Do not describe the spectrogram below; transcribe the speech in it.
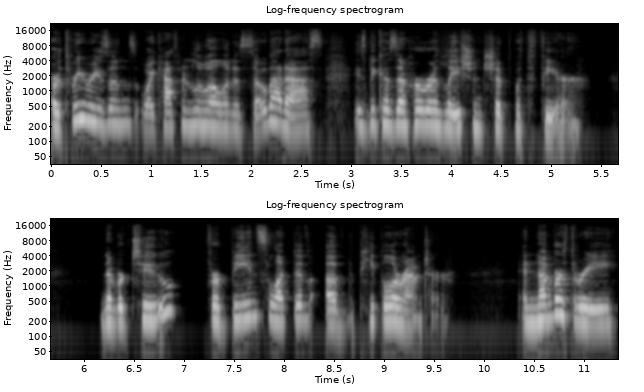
or three reasons why Catherine Llewellyn is so badass is because of her relationship with fear. Number two, for being selective of the people around her. And number three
